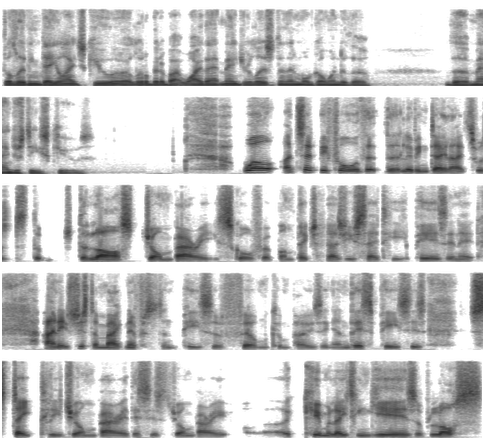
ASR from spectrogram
the Living Daylights cue, a little bit about why that made your list, and then we'll go into the the Majesty's cues. Well, I'd said before that The Living Daylights was the, the last John Barry score for a Bond picture. As you said, he appears in it. And it's just a magnificent piece of film composing. And this piece is stately John Barry. This is John Barry accumulating years of loss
